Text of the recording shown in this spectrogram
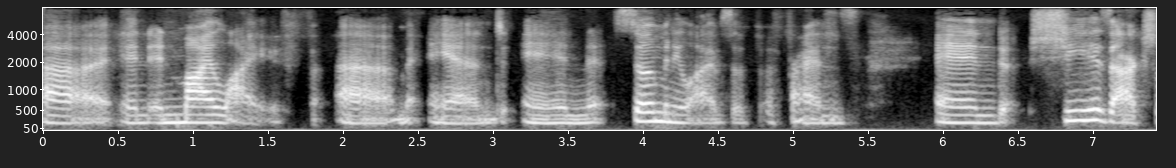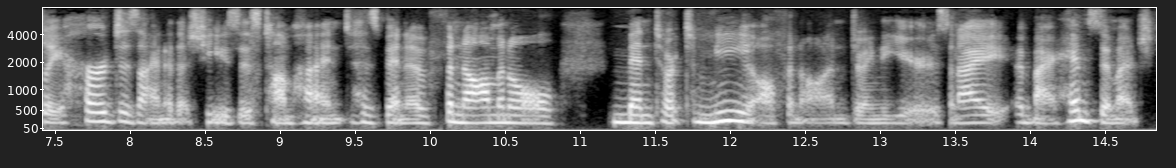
uh, in in my life um, and in so many lives of, of friends and she has actually her designer that she uses tom hunt has been a phenomenal mentor to me off and on during the years. And i admire him so much.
